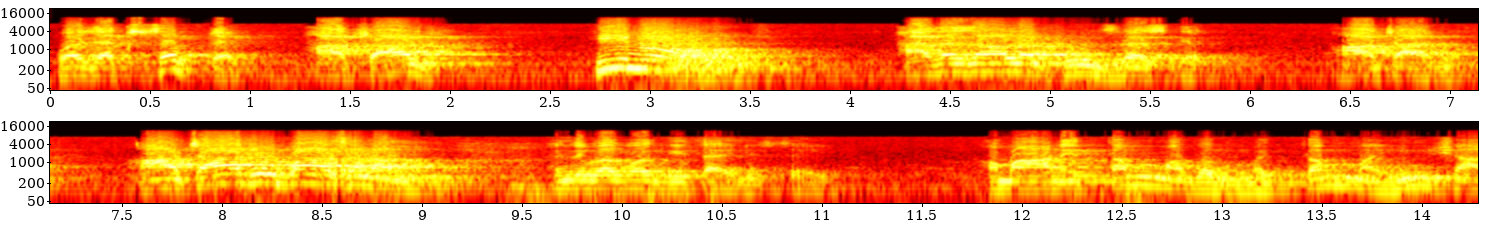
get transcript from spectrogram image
who has accepted acharya, he knows. Others all are fools, rascal. Acharya. Acharya upasanam. In the Bhagavad Gita it is said. अमानितम अगमितम अहिंसा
